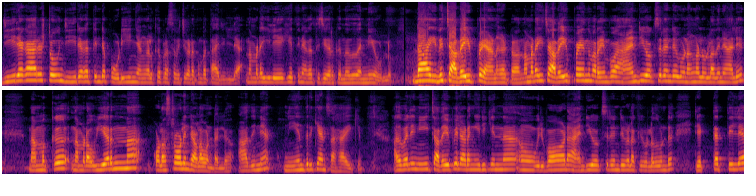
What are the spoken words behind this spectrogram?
ജീരകാരഷ്ടവും ജീരകത്തിന്റെ പൊടിയും ഞങ്ങൾക്ക് പ്രസവിച്ച് കിടക്കുമ്പോൾ തരില്ല. നമ്മുടെ ഈ ലേഹ്യത്തിനകത്ത് ചേർക്കുന്നത് തന്നെയേ ഉള്ളൂ. ദാ ഇത് ചതയിപ്പയാണ് കേട്ടോ. നമ്മുടെ ഈ ചതയിപ്പ എന്ന് പറയുമ്പോൾ ആന്റി ഓക്സിഡന്റ് ഗുണങ്ങളുള്ളതിനാൽ നമുക്ക് നമ്മുടെ ഉയർന്ന കൊളസ്ട്രോളിന്റെ അളവുണ്ടല്ലോ. അതിനെ നിയന്ത്രിക്കാൻ സഹായിക്കും. അതുപോലെ ഇനി ഈ ചതവിപ്പിൽ അടങ്ങിയിരിക്കുന്ന ഒരുപാട് ആന്റി ഓക്സിഡന്റുകളൊക്കെ ഉള്ളതുകൊണ്ട് രക്തത്തിലെ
